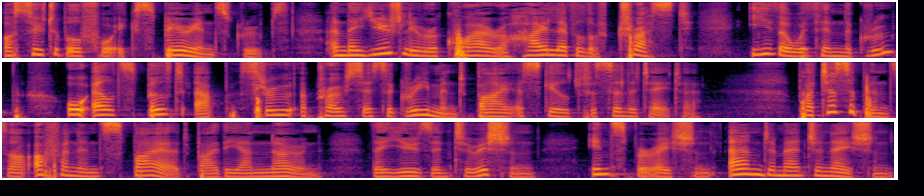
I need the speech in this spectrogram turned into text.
are suitable for experienced groups, and they usually require a high level of trust, either within the group or else built up through a process agreement by a skilled facilitator. Participants are often inspired by the unknown. They use intuition, inspiration, and imagination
